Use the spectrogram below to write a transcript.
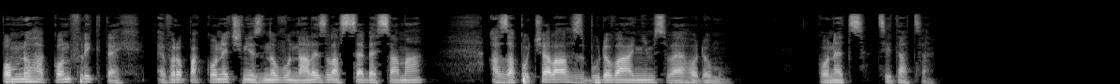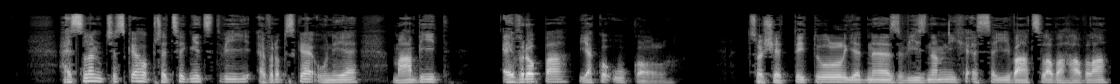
Po mnoha konfliktech Evropa konečně znovu nalezla sebe sama a započala s budováním svého domu. Konec citace. Heslem českého předsednictví Evropské unie má být Evropa jako úkol, což je titul jedné z významných esejí Václava Havla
